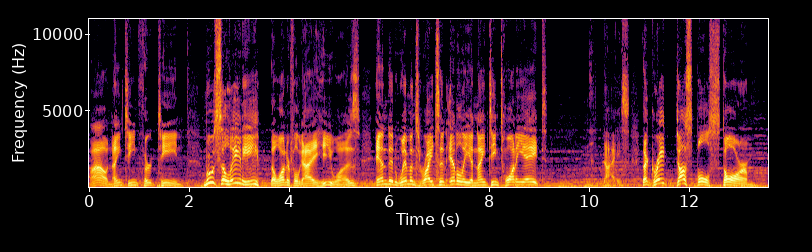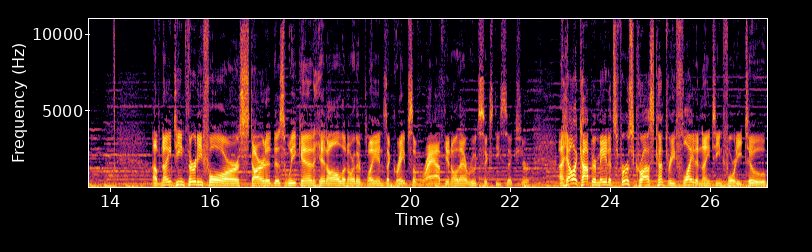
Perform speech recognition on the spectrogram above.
Wow, 1913. Mussolini, the wonderful guy he was, ended women's rights in Italy in 1928. Nice. The Great Dust Bowl Storm of 1934 started this weekend, hit all the northern plains, the grapes of wrath, you know that Route 66, sure. A helicopter made its first cross country flight in 1942.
